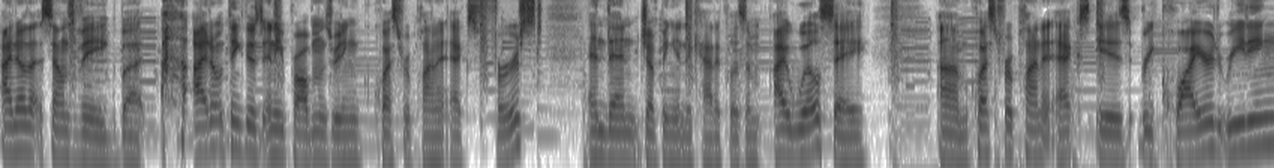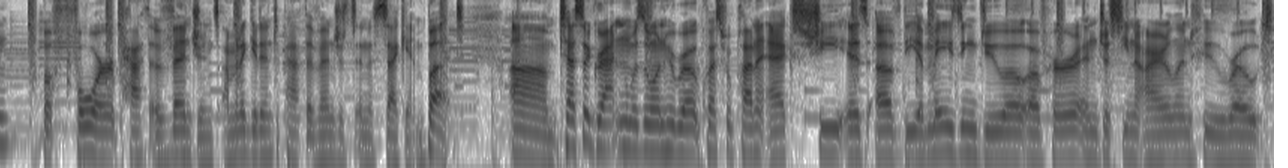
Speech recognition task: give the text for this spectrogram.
I know that sounds vague, but I don't think there's any problems reading Quest for Planet X first and then jumping into Cataclysm. I will say um, Quest for Planet X is required reading before Path of Vengeance. I'm going to get into Path of Vengeance in a second. But um, Tessa Gratton was the one who wrote Quest for Planet X. She is of the amazing duo of her and Justina Ireland, who wrote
